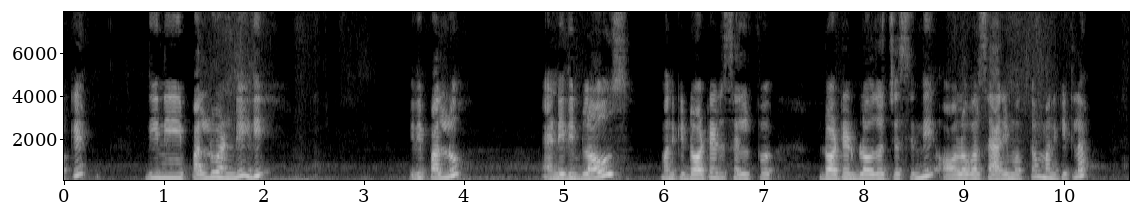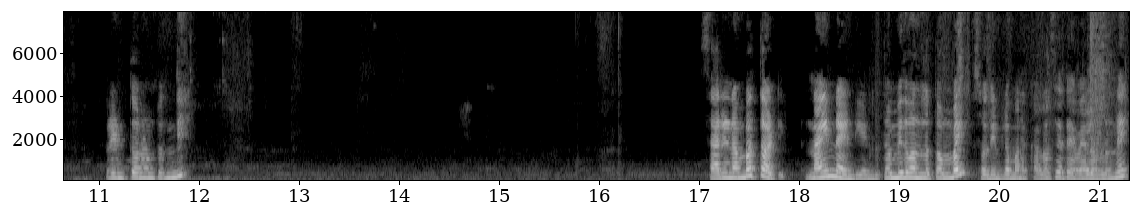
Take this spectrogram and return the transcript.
ఓకే దీని పళ్ళు అండి ఇది. ఇది పళ్ళు అండ్ ఇది బ్లౌజ్. మనకి డాటెడ్ సెల్ఫ్ డాటెడ్ బ్లౌజ్ వచ్చేసింది. ఆల్ ఓవర్ శారీ మొత్తం మనకి ఇట్లా ప్రింట్తో ఉంటుంది. Sari number thirty nine ninety అండి. తొమ్మిది వందల తొంభై. సో దీంట్లో మన కలర్స్ అయితే అవైలబుల్ ఉన్నాయి.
